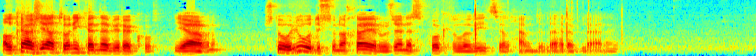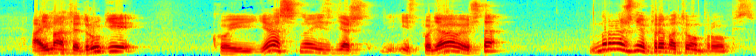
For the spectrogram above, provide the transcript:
Ali kaže ja to nikad ne bi rekao javno. Što ljudi su na hajeru, žene su pokrile lice, alhamdulillah, rabljana. A imate drugi koji jasno izljaš, ispoljavaju šta? Mržnju prema tom propisu.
